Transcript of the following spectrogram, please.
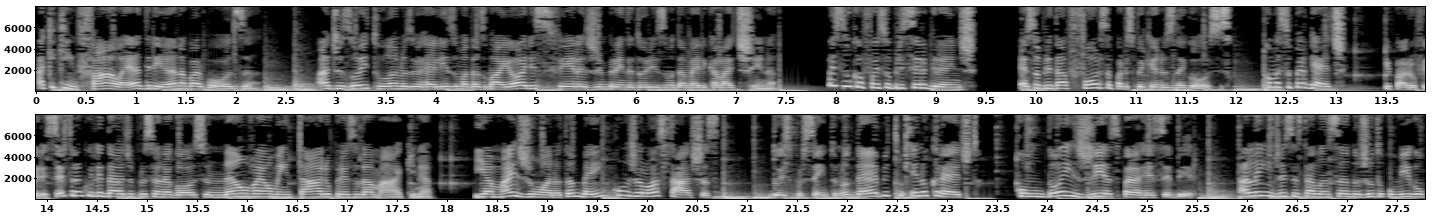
Aqui quem fala é Adriana Barbosa. Há 18 anos eu realizo uma das maiores feiras de empreendedorismo da América Latina. Mas nunca foi sobre ser grande. É sobre dar força para os pequenos negócios, como a Superget, que para oferecer tranquilidade para o seu negócio não vai aumentar o preço da máquina. E há mais de um ano também congelou as taxas, 2% no débito e no crédito, com dois dias para receber. Além disso, está lançando junto comigo o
